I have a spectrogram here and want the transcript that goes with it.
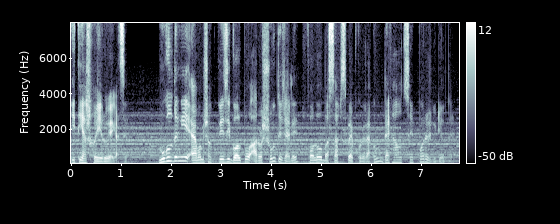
ইতিহাস হয়ে রয়ে গেছে। মুঘলদের নিয়ে এমন সব ক্রেজি গল্প আরও শুনতে চাইলে ফলো বা সাবস্ক্রাইব করে রাখুন। দেখা হচ্ছে পরের ভিডিওতে।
